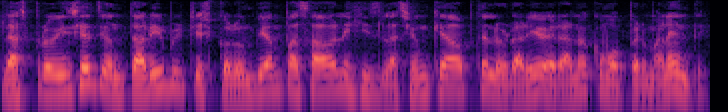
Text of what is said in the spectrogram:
Las provincias de Ontario y British Columbia han pasado legislación que adopta el horario de verano como permanente,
